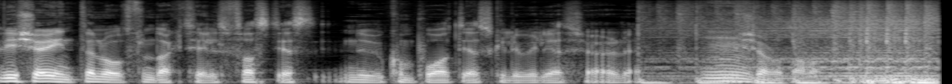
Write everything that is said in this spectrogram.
Vi kör inte en låt från DuckTales, fast jag nu kom på att jag skulle vilja köra det. Vi kör något annat.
